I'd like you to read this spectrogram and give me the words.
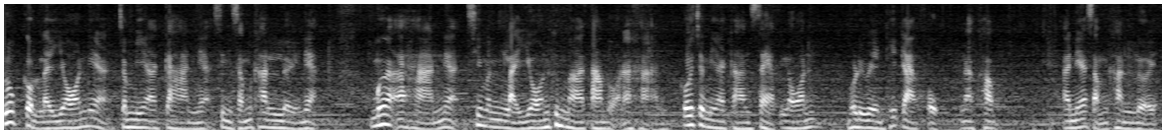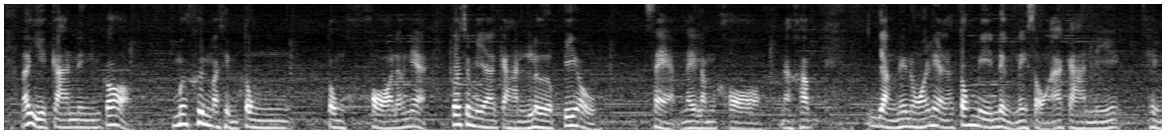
โรคกรดไหลย้อนเนี่ยจะมีอาการเนี่ยสิ่งสำคัญเลยเนี่ยเมื่ออาหารเนี่ยที่มันไหลย้อนขึ้นมาตามหลอดอาหาร ก็จะมีอาการแสบร้อนบริเวณที่กลางอกนะครับ อันนี้ยสำคัญเลย แล้วอีกการหนึ่งก็เมื่อขึ้นมาถึงตรงตรงคอแล้วเนี่ยก็จะมีอาการเลอเปรี้ยวแสบในลำคอนะครับ อย่างน้อยๆเนี่ยต้องมี 1 ใน 2 อาการนี้ถึง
